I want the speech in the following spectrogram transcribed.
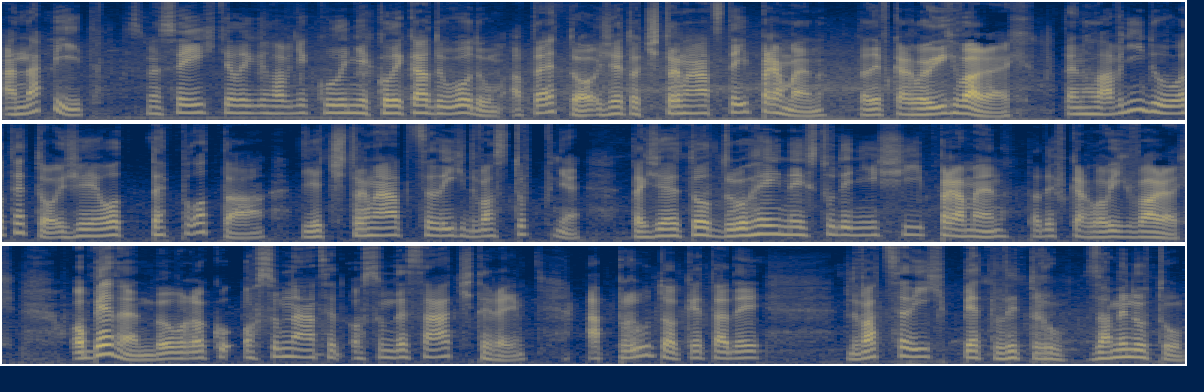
A napít jsme se jí chtěli hlavně kvůli několika důvodům. A to je to, že je to 14. pramen tady v Karlových Varech. Ten hlavní důvod je to, že jeho teplota je 14,2 stupně, takže je to druhý nejstudenější pramen tady v Karlových Varech. Objeven byl v roku 1884 a průtok je tady 2,5 litrů za minutu.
